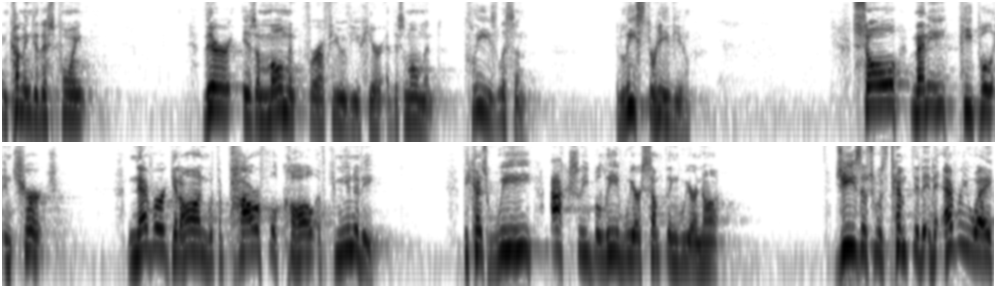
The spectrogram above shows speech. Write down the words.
and coming to this point, there is a moment for a few of you here at this moment. Please listen. At least three of you. So many people in church never get on with the powerful call of community because we actually believe we are something we are not. Jesus was tempted in every way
